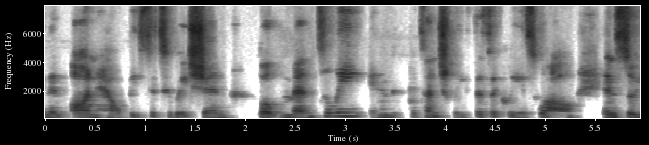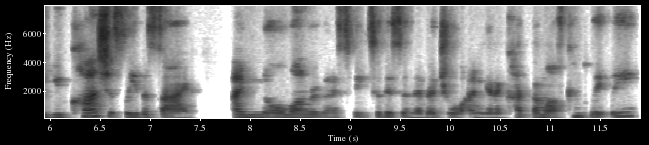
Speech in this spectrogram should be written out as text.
in an unhealthy situation, both mentally and potentially physically as well. And so you consciously decide, I'm no longer going to speak to this individual. I'm going to cut them off completely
